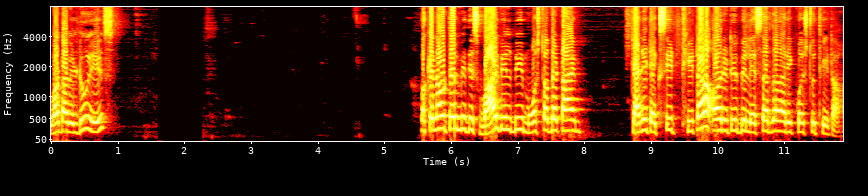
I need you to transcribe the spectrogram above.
what I will do is okay now tell me this y will be most of the time can it exceed theta or it will be lesser than or equals to theta?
